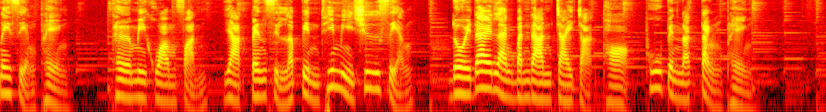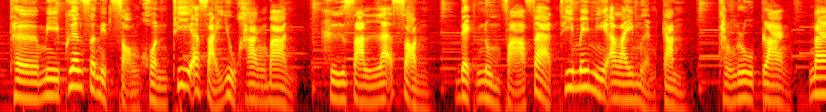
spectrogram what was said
ในเสียงเพลง เธอมีความฝันอยากเป็นศิลปินที่มีชื่อเสียง โดยได้แรงบันดาลใจจากพ่อ ผู้เป็นนักแต่งเพลง เธอมีเพื่อนสนิทสองคนที่อาศัยอยู่ข้างบ้าน คือซันและซอน เด็กหนุ่มฝาแฝดที่ไม่มีอะไรเหมือนกัน ทั้งรูปร่าง หน้า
